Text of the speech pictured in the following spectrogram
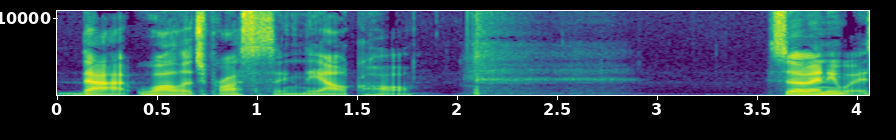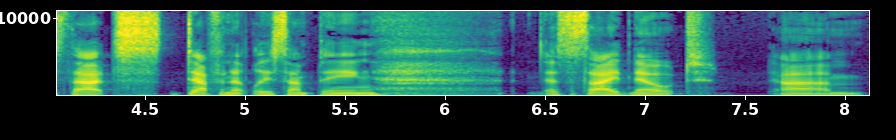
that while it's processing the alcohol. So, anyways, that's definitely something. As a side note, um,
